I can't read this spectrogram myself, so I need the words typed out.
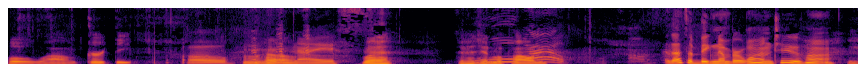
Oh, wow. Girthy. Oh, nice. That's a big number one, too, huh? Yeah.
